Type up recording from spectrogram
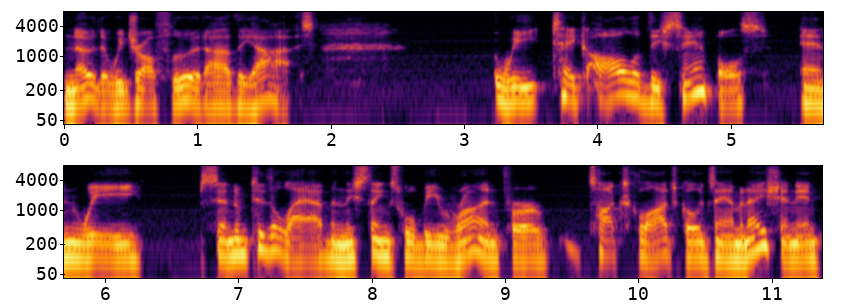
know that we draw fluid out of the eyes. We take all of these samples and we send them to the lab, and these things will be run for toxicological examination. And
